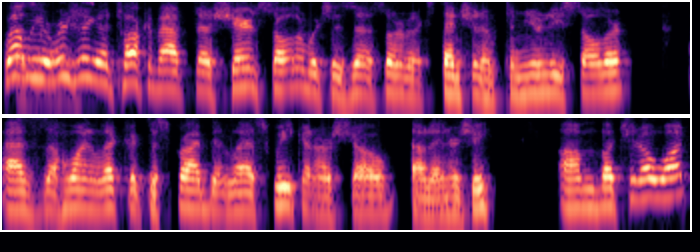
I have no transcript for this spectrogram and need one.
Well, we were originally going to talk about uh, shared solar, which is a, sort of an extension of community solar, as uh, Hawaiian Electric described it last week on our show about energy. Um, but you know what?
